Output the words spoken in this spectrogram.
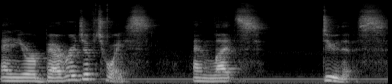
and your beverage of choice, and let's do this.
